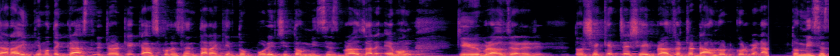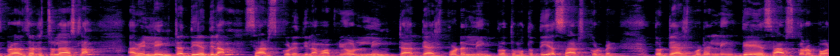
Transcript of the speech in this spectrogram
যারা ইতিমধ্যে গ্রাস নেটওয়ার্কে কাজ করেছেন, তারা কিন্তু পরিচিত মিসেস ব্রাউজার এবং কিউই ব্রাউজারের তো সেক্ষেত্রে সেই ব্রাউজারটা ডাউনলোড করবেন। তো মিসেস ব্রাউজারে চলে আসলাম। আমি লিঙ্কটা দিয়ে দিলাম সার্চ করে দিলাম। আপনিও লিঙ্কটা ড্যাশবোর্ডের লিঙ্ক প্রথমত দিয়ে সার্চ করবেন। তো ড্যাশবোর্ডের লিঙ্ক দিয়ে সার্চ করার পর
